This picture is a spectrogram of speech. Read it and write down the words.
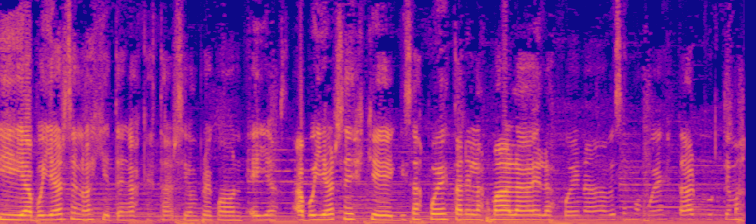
Y apoyarse no es que tengas que estar siempre con ellas. Apoyarse es que quizás puedes estar en las malas, en las buenas, a veces no puedes estar por temas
